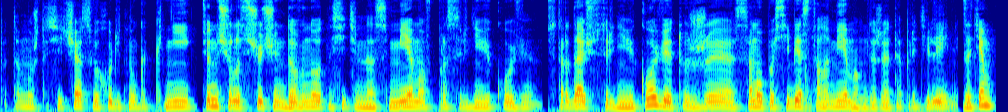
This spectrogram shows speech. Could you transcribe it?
потому что сейчас выходит много книг. Все началось еще очень давно относительно с мемов про средневековье. Страдающее средневековье это уже само по себе стало мемом, даже это определение. Затем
